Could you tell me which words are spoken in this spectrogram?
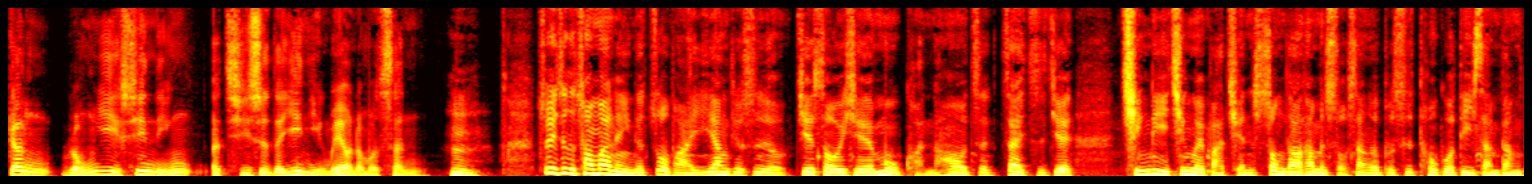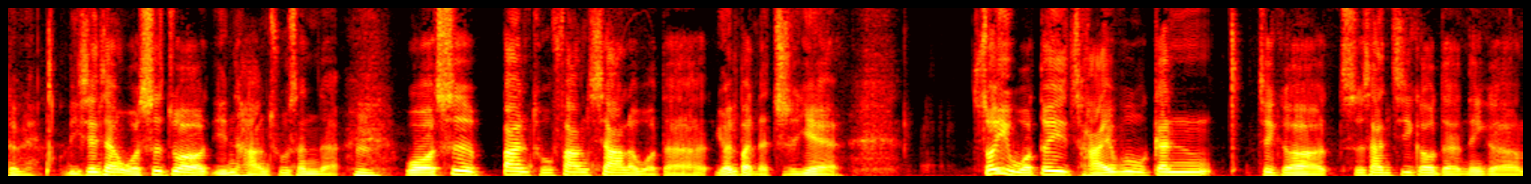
更容易心灵呃歧视的阴影没有那么深。嗯，所以这个创办人你的做法一样，就是接受一些募款，然后再再直接亲力亲为把钱送到他们手上，而不是透过第三方，对不对？李先生，我是做银行出身的，嗯，我是半途放下了我的原本的职业，所以我对财务跟这个慈善机构的那个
